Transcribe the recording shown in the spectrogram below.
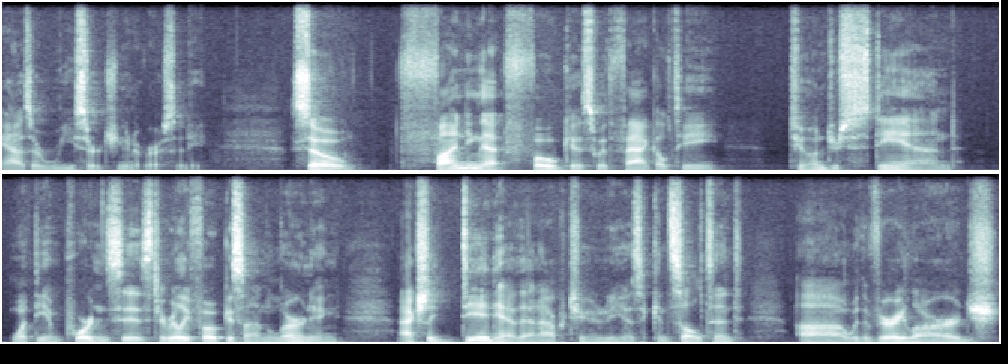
as a research university. So finding that focus with faculty to understand what the importance is to really focus on learning. I actually did have that opportunity as a consultant uh, with a very large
